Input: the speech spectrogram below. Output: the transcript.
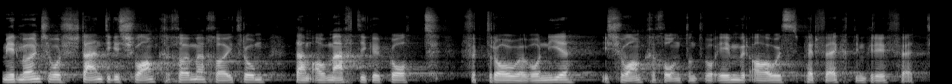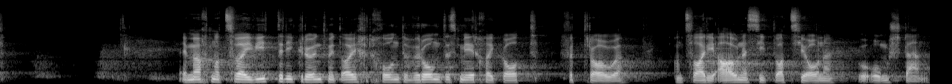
Wir Menschen, die ständig ins Schwanken kommen, können darum dem allmächtigen Gott vertrauen, der nie ins Schwanken kommt und wo immer alles perfekt im Griff hat. Ich möchte noch zwei weitere Gründe mit euch erkunden, warum wir Gott vertrauen können. Und zwar in allen Situationen und Umständen.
